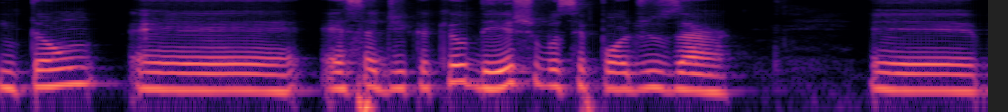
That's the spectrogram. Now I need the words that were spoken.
Então, é, essa dica que eu deixo, você pode usar. É,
